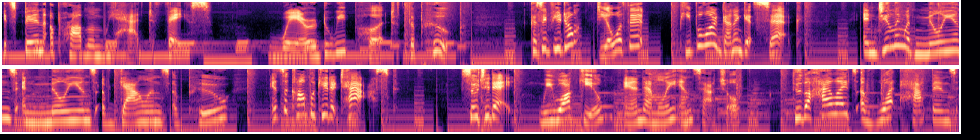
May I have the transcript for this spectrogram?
it's been a problem we had to face. Where do we put the poop? Because if you don't deal with it, people are gonna get sick. And dealing with millions and millions of gallons of poo, it's a complicated task. So today, we walk you and Emily and Satchel through the highlights of what happens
